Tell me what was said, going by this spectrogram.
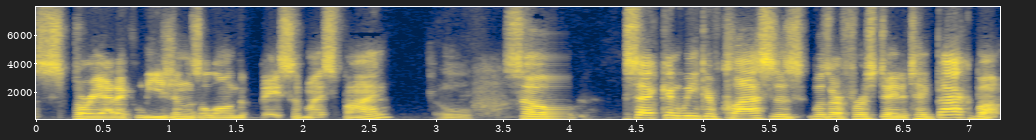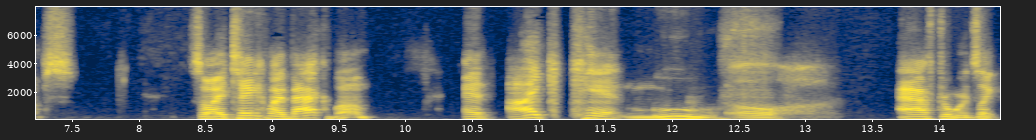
psoriatic lesions along the base of my spine. Ooh. So, second week of classes was our first day to take back bumps. So, I take my back bump and I can't move Oh. Afterwards. Like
